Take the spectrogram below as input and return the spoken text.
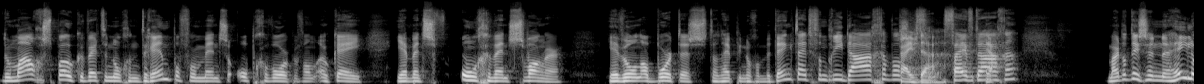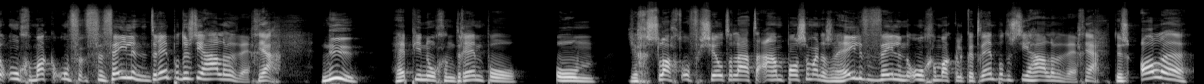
normaal gesproken werd er nog een drempel voor mensen opgeworpen van... oké, jij bent ongewenst zwanger, jij wil een abortus... dan heb je nog een bedenktijd van drie dagen. Was Vijf dagen. Vijf dagen. Maar dat is een hele ongemakkelijke, onver- vervelende drempel, dus die halen we weg. Ja, Nu heb je nog een drempel om je geslacht officieel te laten aanpassen. Maar dat is een hele vervelende, ongemakkelijke drempel. Dus die halen we weg. Ja. Dus alle,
